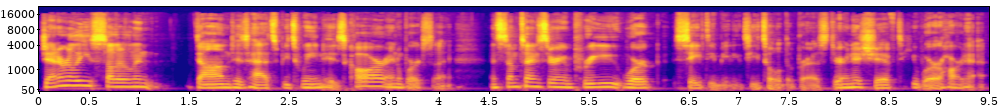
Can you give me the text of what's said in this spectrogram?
Generally, Sutherland donned his hats between his car and worksite, and sometimes during pre work safety meetings, he told the press. During his shift, he wore a hard hat.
